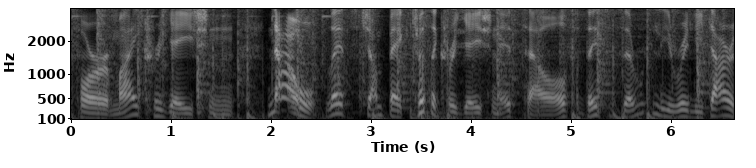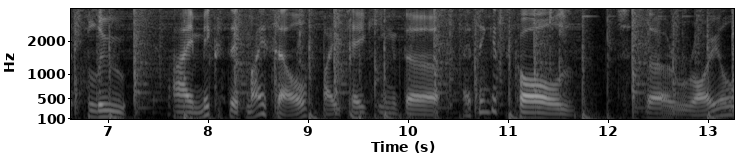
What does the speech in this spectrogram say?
for my creation. Now, let's jump back to the creation itself. This is a really, really dark blue. I mixed it myself by taking the, I think it's called the royal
